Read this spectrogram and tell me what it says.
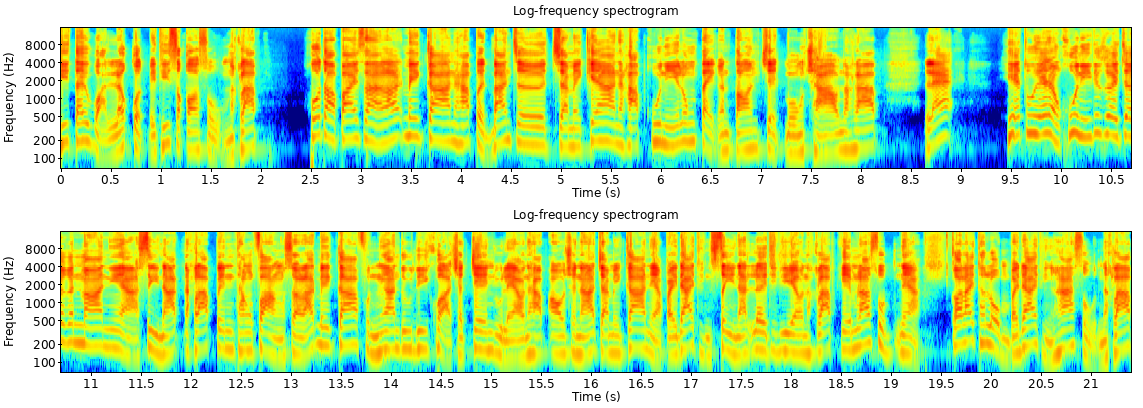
ที่ไต้หวันแล้วกดไปที่สกอร์สูงนะครับ คู่ต่อไปสหรัฐอเมริกานะครับเปิดบ้านเจอจาเมกานะครับคู่นี้ลงเตะกันตอน7โมงเช้านะครับ และ เฮดทูเฮดของคู่นี้ที่เคยเจอกันมาเนี่ยสี่นัดนะครับเป็นทางฝั่งสหรัฐอเมริกาผลงานดูดีกว่าชัดเจนอยู่แล้วนะครับเอาชนะจาเมกาเนี่ยไปได้ถึง 4 นัดเลยทีเดียวนะครับเกมล่าสุดเนี่ยก็ไล่ถล่มไปได้ถึง 5-0 นะครับ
